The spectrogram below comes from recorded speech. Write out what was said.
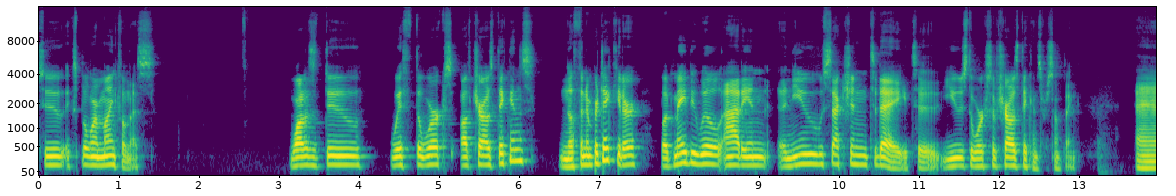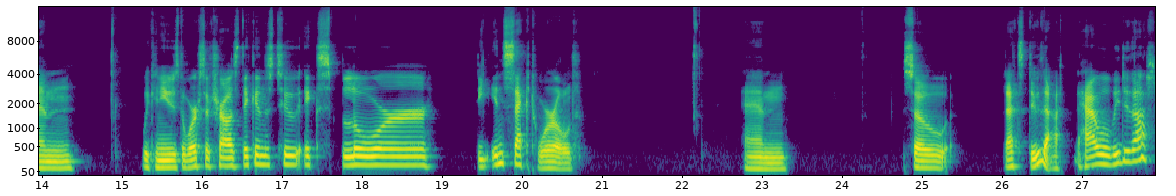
to explore mindfulness. What does it do with the works of Charles Dickens? Nothing in particular, but maybe we'll add in a new section today to use the works of Charles Dickens for something. Um, we can use the works of Charles Dickens to explore the insect world. Um, so let's do that. How will we do that?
